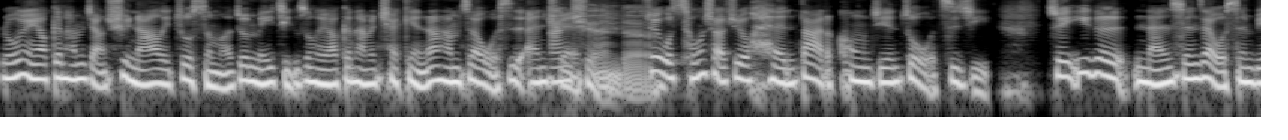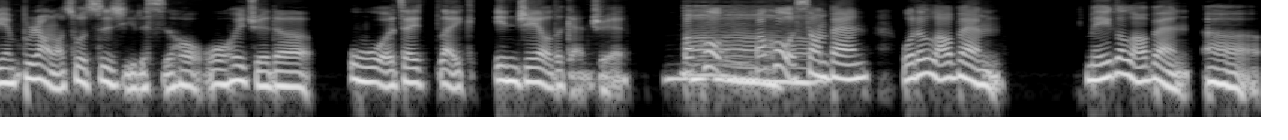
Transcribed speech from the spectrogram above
永远要跟他们讲去哪里做什么，就每几个钟头要跟他们 check in，让他们知道我是安全安全的，所以我从小就有很大的空间做我自己。所以一个男生在我身边不让我做自己的时候，我会觉得我在 like in jail 的感觉。包括、嗯包括我上班，我的老板每一个老板，呃，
